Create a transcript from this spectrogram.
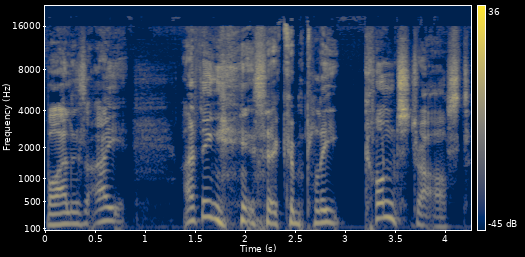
violence. I I think it's a complete contrast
